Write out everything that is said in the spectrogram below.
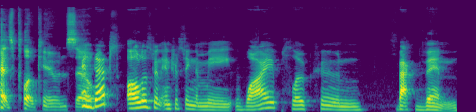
as Plo Koon. So, and that's always been interesting to me. Why Plo Koon back then?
